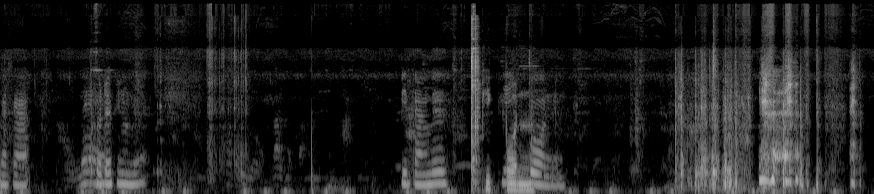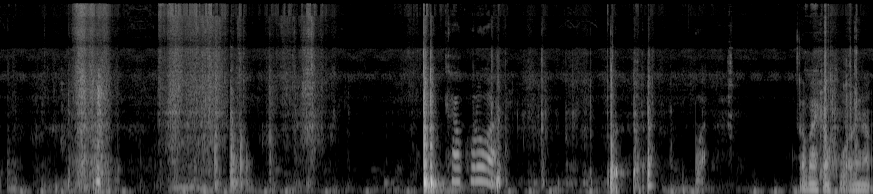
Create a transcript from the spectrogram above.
แล้วก็โทษเด้อพี่น้องเด้อปิดดังเด้อพริกพริกป่น ป่นข้าวครัว ต่อไปข้าวขัวพี่น้อง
